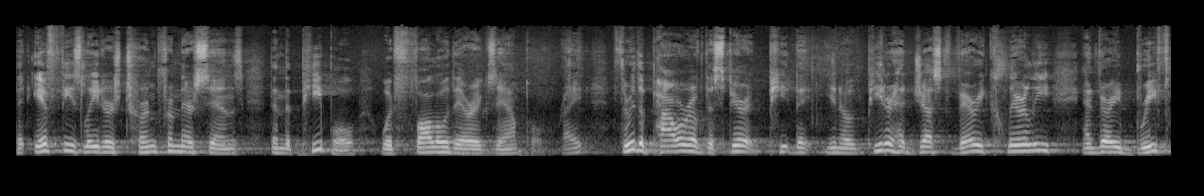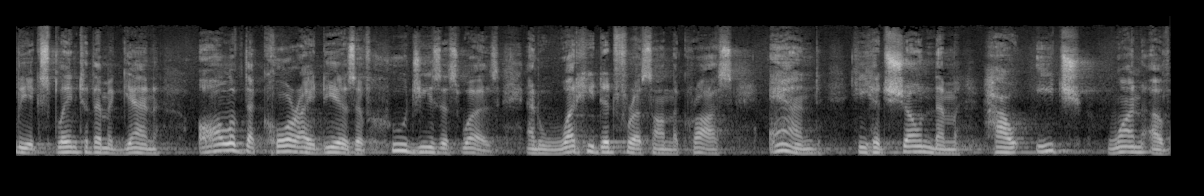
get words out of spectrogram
That if these leaders turned from their sins, then the people would follow their example, right? through the power of the Spirit, you know, Peter had just very clearly and very briefly explained to them again all of the core ideas of who Jesus was and what he did for us on the cross. And he had shown them how each one of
